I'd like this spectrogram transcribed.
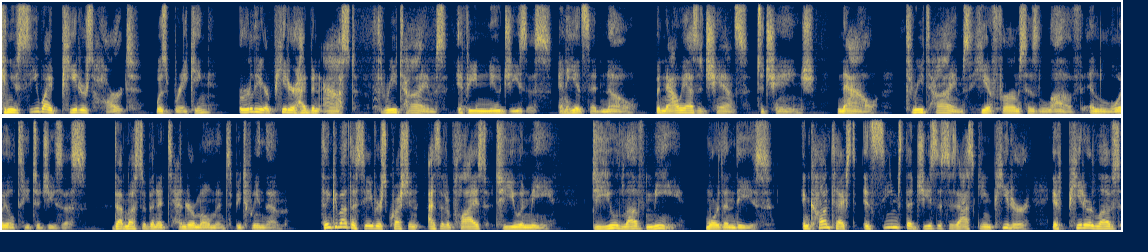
Can you see why Peter's heart was breaking? Earlier, Peter had been asked three times if he knew Jesus, and he had said no. But now he has a chance to change. Now, three times, he affirms his love and loyalty to Jesus. That must have been a tender moment between them. Think about the Savior's question as it applies to you and me. Do you love me more than these? In context, it seems that Jesus is asking Peter if Peter loves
